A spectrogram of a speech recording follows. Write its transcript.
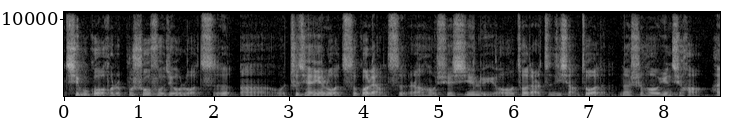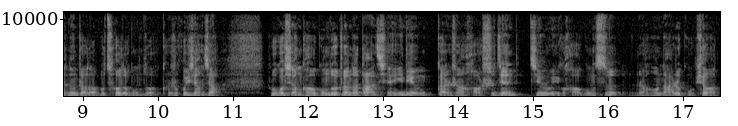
气不过或者不舒服就裸辞。嗯，我之前也裸辞过两次，然后学习旅游，做点自己想做的。那时候运气好，还能找到不错的工作。可是回想下。如果想靠工作赚到大钱，一定赶上好时间进入一个好公司，然后拿着股票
